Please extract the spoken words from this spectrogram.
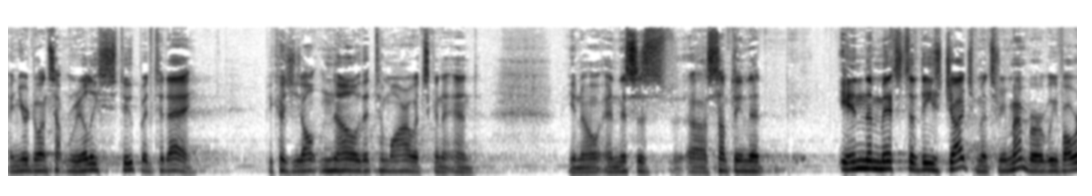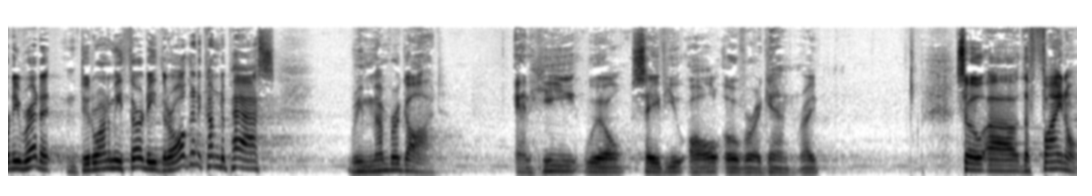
and you're doing something really stupid today because you don't know that tomorrow it's going to end. You know, and this is uh, something that in the midst of these judgments, remember, we've already read it in Deuteronomy 30, they're all going to come to pass. Remember God, and He will save you all over again, right? So uh, the final,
